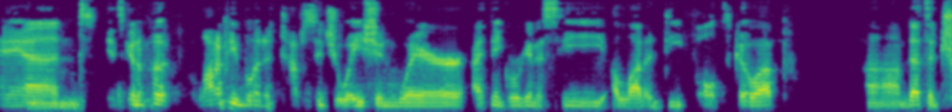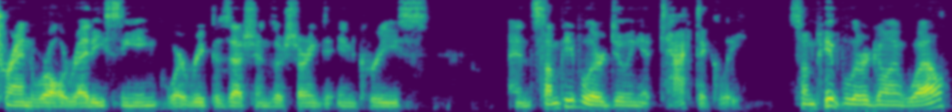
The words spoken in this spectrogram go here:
and it's going to put a lot of people in a tough situation where I think we're going to see a lot of defaults go up. Um, that's a trend we're already seeing where repossessions are starting to increase, and some people are doing it tactically. Some people are going, well,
